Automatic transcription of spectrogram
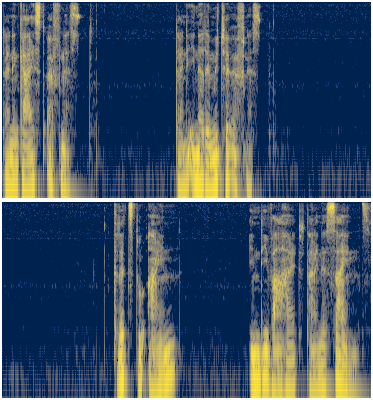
deinen Geist öffnest, deine innere Mitte öffnest, trittst du ein in die Wahrheit deines Seins.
